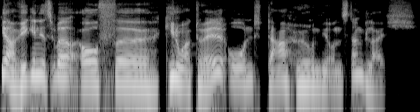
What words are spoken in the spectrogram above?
Ja, wir gehen jetzt über auf äh, Kino aktuell und da hören wir uns dann gleich.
